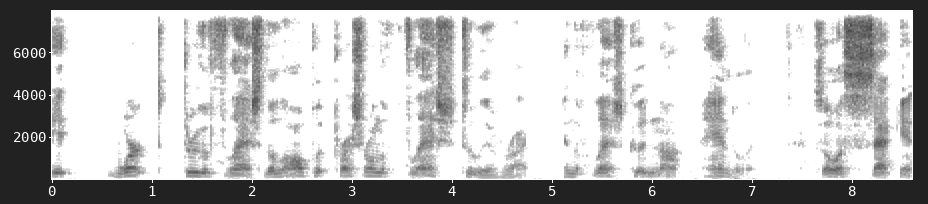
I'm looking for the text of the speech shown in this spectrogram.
it worked through the flesh. The law put pressure on the flesh to live right, and the flesh could not handle it. So a second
